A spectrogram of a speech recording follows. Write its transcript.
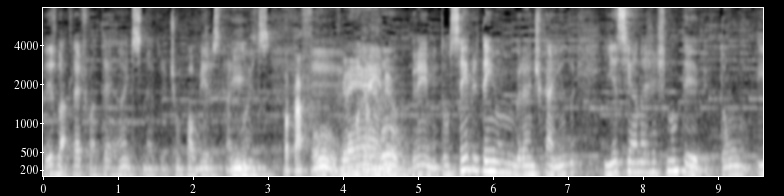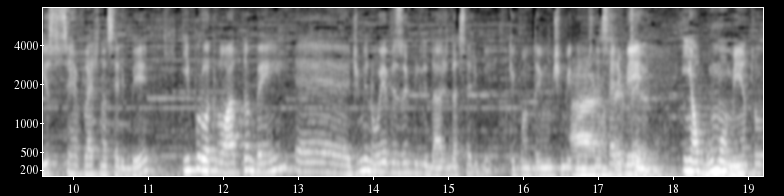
desde o Atlético até antes, né? Tinha o Palmeiras que caiu Isso. antes. Botafogo, Grêmio. Botafogo, Grêmio. Então sempre tem um grande caindo e esse ano a gente não teve. Então isso se reflete na Série B e por outro lado também é, diminui a visibilidade da Série B. Porque quando tem um time grande Ah, na Série B, em algum momento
